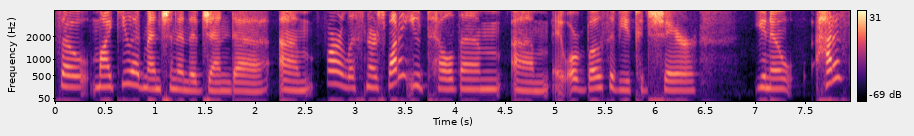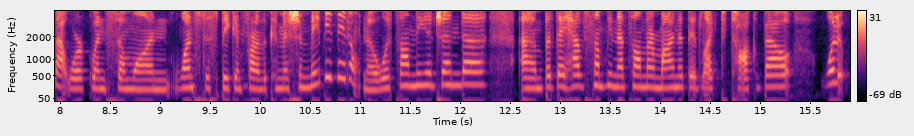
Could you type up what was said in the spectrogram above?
So, Mike, you had mentioned an agenda. Um, for our listeners, why don't you tell them, um, or both of you could share, you know, how does that work when someone wants to speak in front of the commission? Maybe they don't know what's on the agenda, um, but they have something that's on their mind that they'd like to talk about. what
